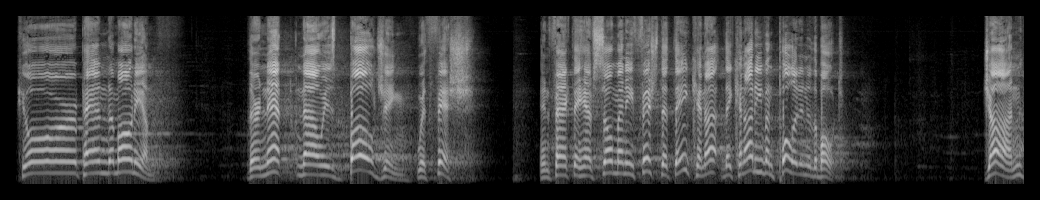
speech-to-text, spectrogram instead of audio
Pure pandemonium. Their net now is bulging with fish. In fact, they have so many fish that they cannot, they cannot even pull it into the boat. John,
